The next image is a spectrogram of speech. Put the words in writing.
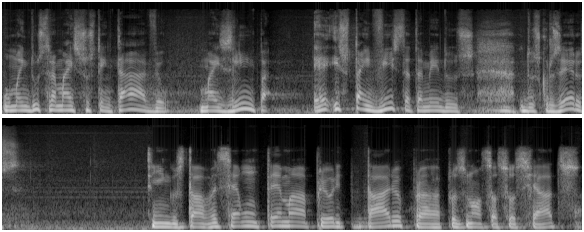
uma indústria mais sustentável, mais limpa? É, isso está em vista também dos, dos cruzeiros? Sim, Gustavo, esse é um tema prioritário para os nossos associados.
